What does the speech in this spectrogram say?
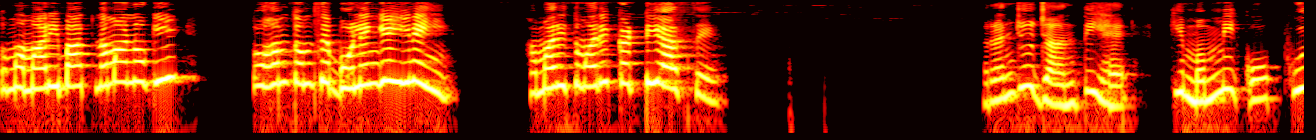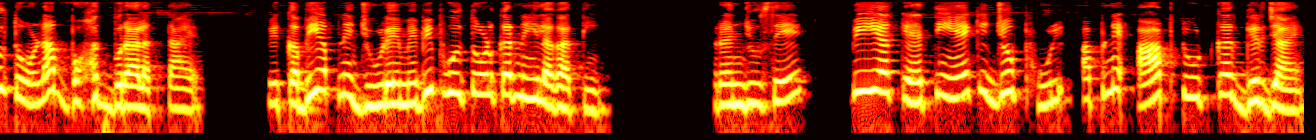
तुम हमारी बात न मानोगी तो हम तुमसे बोलेंगे ही नहीं। हमारी तुम्हारी कट्टी आज से। रंजू जानती है कि मम्मी को फूल तोड़ना बहुत बुरा लगता है। वे कभी अपने जूड़े में भी फूल तोड़कर नहीं लगाती। रंजू से भी यह कहती हैं कि जो फूल अपने आप टूटकर गिर जाएँ,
